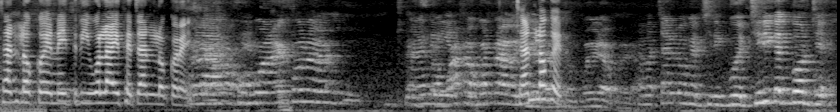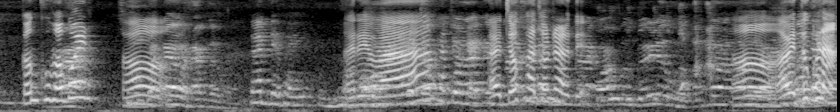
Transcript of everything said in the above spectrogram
ચાંદલો કોઈ ત્રી ઓલાય છે ચાંદલો કરાય ચાંદલો કર આમાં ચાલો જીરીક બોલ જીરીક જ બોલ છે. કંકુમાં બોલ હા. કર દે ભાઈ અરે વાહ. ચોખા ચોટાડ દે. હા. હવે દુખણા.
